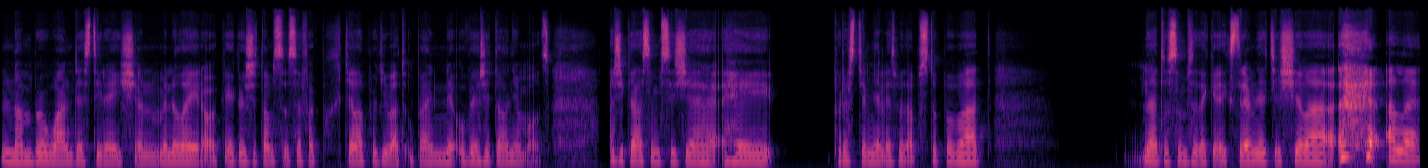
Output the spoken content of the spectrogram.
number one destination minulý rok, jakože tam jsem se fakt chtěla podívat úplně neuvěřitelně moc. A říkala jsem si, že hej, prostě měli jsme tam stopovat. Na to jsem se taky extrémně těšila, ale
